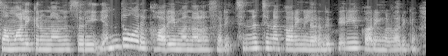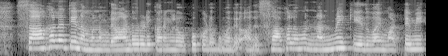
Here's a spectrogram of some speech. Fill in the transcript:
சமாளிக்கணும்னாலும் சரி எந்த ஒரு காரியமாக இருந்தாலும் சரி சின்ன சின்ன காரியங்கள்லேருந்து பெரிய காரியங்கள் வரைக்கும் சகலத்தையும் நம்ம நம்முடைய ஆண்டவருடைய காரியங்களை ஒப்பு கொடுக்கும்போது அது சகலமும் நன்மைக்கு ஏதுவாய் மட்டுமே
